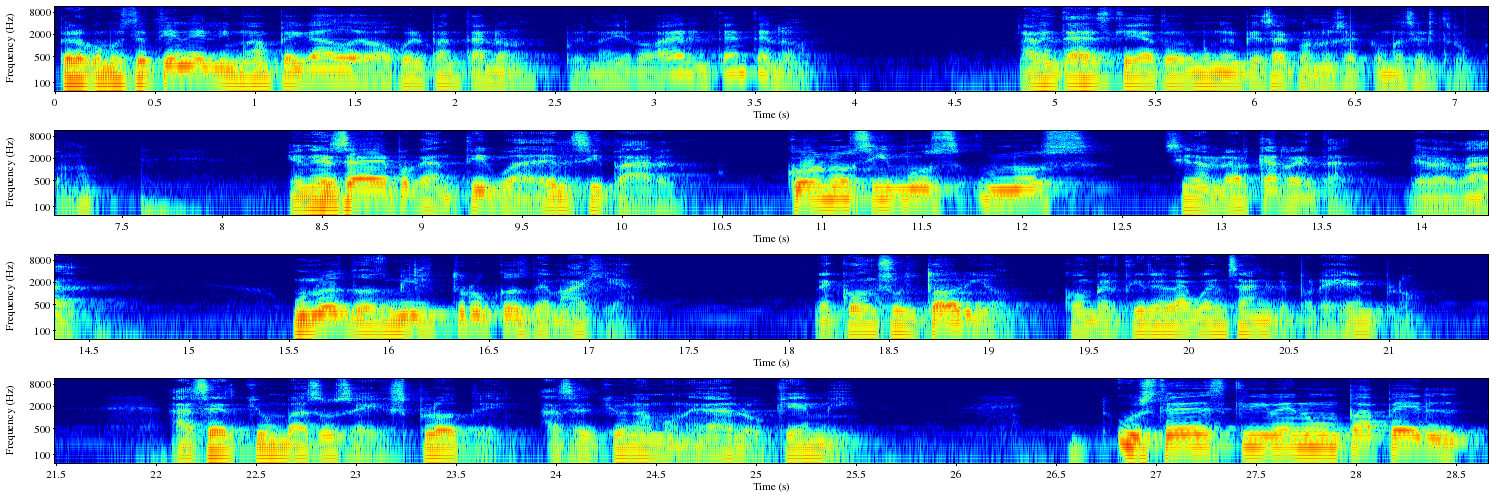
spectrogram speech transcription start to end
Pero como usted tiene el imán pegado debajo del pantalón, pues nadie lo va a ver, inténtelo. La ventaja es que ya todo el mundo empieza a conocer cómo es el truco, ¿no? En esa época antigua del CIPAR, conocimos unos sin hablar carreta, de verdad. Unos dos mil trucos de magia, de consultorio, convertir el agua en sangre, por ejemplo, hacer que un vaso se explote, hacer que una moneda lo queme. Usted escribe en un papel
